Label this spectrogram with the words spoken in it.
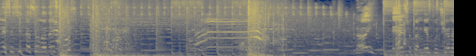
¿Necesitas uno de estos? ¡Ay! Eso también funciona.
